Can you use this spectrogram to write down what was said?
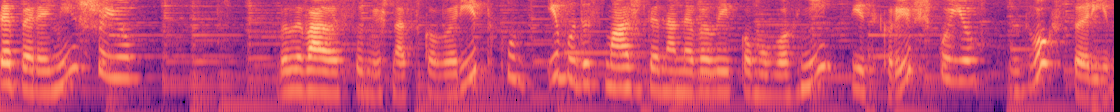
Все перемішую, виливаю суміш на сковорідку і буду смажити на невеликому вогні під кришкою з двох сторін.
